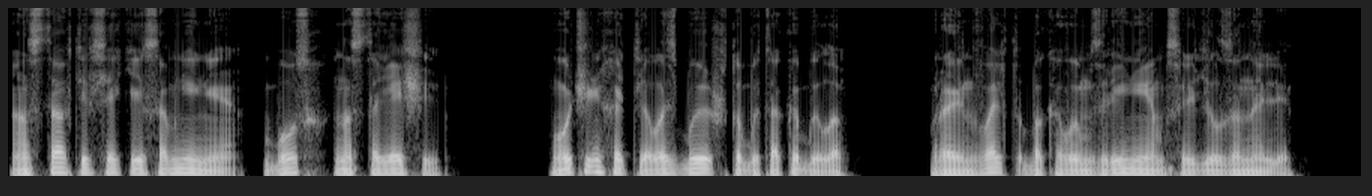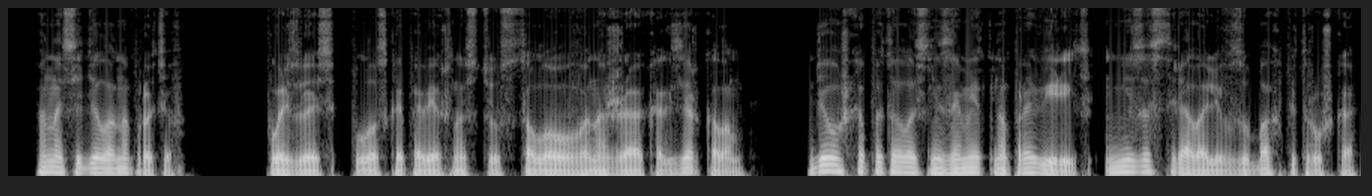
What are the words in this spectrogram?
Оставьте всякие сомнения. Босх настоящий. Очень хотелось бы, чтобы так и было». Райнвальд боковым зрением следил за Нелли. Она сидела напротив. Пользуясь плоской поверхностью столового ножа как зеркалом, девушка пыталась незаметно проверить, не застряла ли в зубах петрушка.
